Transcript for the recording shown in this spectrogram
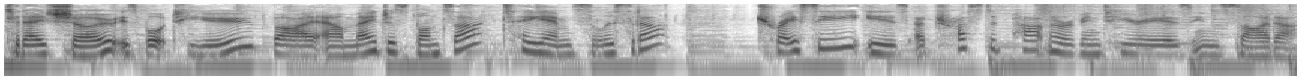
Today's show is brought to you by our major sponsor, TM Solicitor. Tracy is a trusted partner of Interiors Insider.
